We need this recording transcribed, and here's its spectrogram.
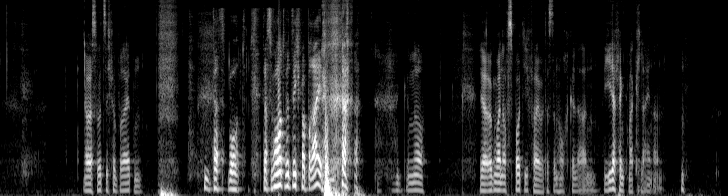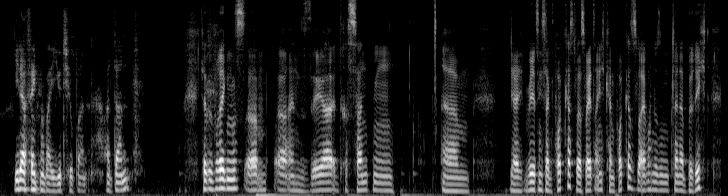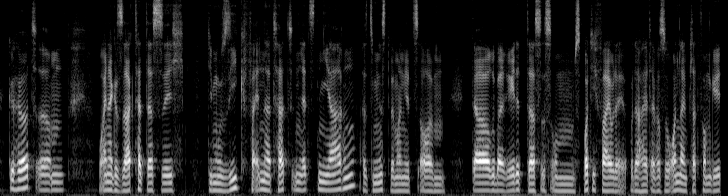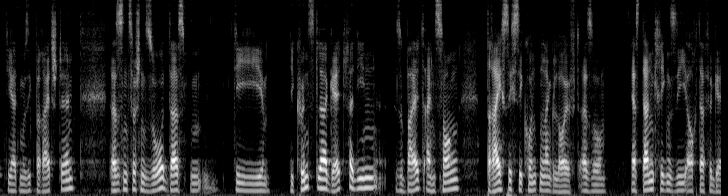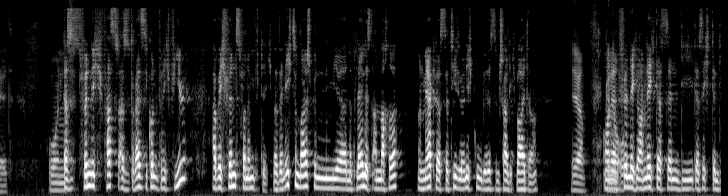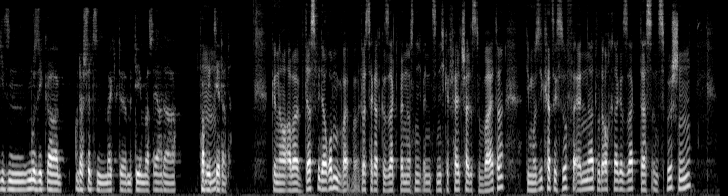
Aber es wird sich verbreiten. Das Wort. Das Wort wird sich verbreiten. Genau. Ja, irgendwann auf Spotify wird das dann hochgeladen. Jeder fängt mal klein an. Jeder fängt mal bei YouTube an. Aber dann, Ich habe übrigens ähm, äh, einen sehr interessanten, ähm, ja, ich will jetzt nicht sagen Podcast, weil es war jetzt eigentlich kein Podcast, es war einfach nur so ein kleiner Bericht gehört, ähm, wo einer gesagt hat, dass sich die Musik verändert hat in den letzten Jahren. Also zumindest, wenn man jetzt ähm, darüber redet, dass es um Spotify oder, oder halt einfach so Online-Plattformen geht, die halt Musik bereitstellen. Das ist inzwischen so, dass die, die Künstler Geld verdienen, sobald ein Song 30 Sekunden lang läuft. Also erst dann kriegen sie auch dafür Geld. Und das finde ich fast, also 30 Sekunden finde ich viel, aber ich finde es vernünftig. Weil wenn ich zum Beispiel mir eine Playlist anmache und merke, dass der Titel nicht gut ist, dann schalte ich weiter. ja, Und genau. dann finde ich auch nicht, dass denn die, dass ich denn diesen Musiker unterstützen möchte mit dem, was er da fabriziert hat. Genau, aber das wiederum, weil du hast ja gerade gesagt, wenn es nicht, nicht gefällt, schaltest du weiter. Die Musik hat sich so verändert, wurde auch klar gesagt, dass inzwischen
